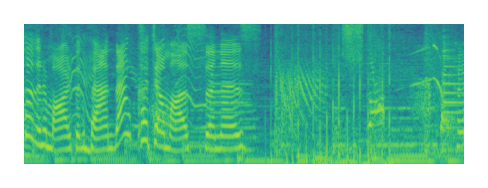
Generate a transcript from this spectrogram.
Sanırım artık benden kaçamazsınız. Hey!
